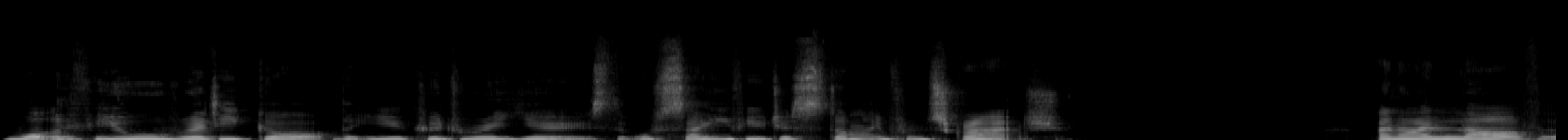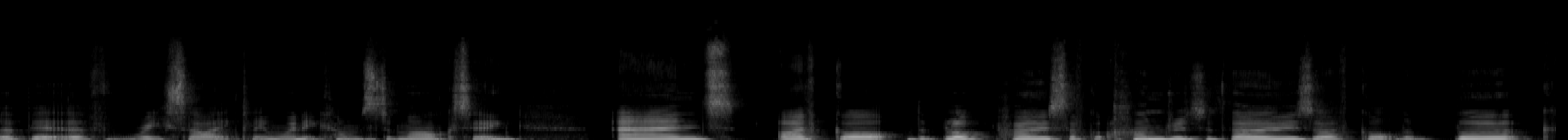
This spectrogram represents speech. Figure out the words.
What have you already got that you could reuse that will save you just starting from scratch? And I love a bit of recycling when it comes to marketing. And I've got the blog posts, I've got hundreds of those, I've got the book,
